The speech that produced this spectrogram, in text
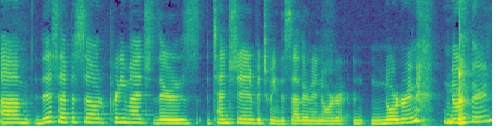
Um, this episode, pretty much, there's tension between the southern and northern, northern, northern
